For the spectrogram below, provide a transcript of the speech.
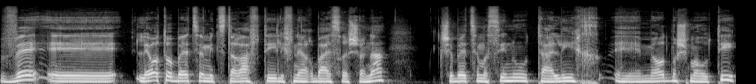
ולאוטו בעצם הצטרפתי לפני 14 שנה, כשבעצם עשינו תהליך מאוד משמעותי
